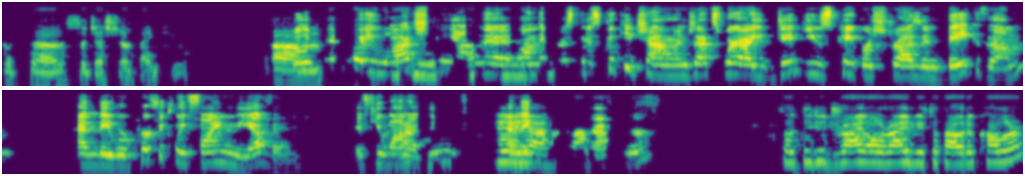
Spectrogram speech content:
good uh, suggestion thank you um, well, if anybody watched me on the on the Christmas cookie challenge, that's where I did use paper straws and bake them, and they were perfectly fine in the oven. If you want to, yeah, yeah. After. So did it dry all right with the powder color?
